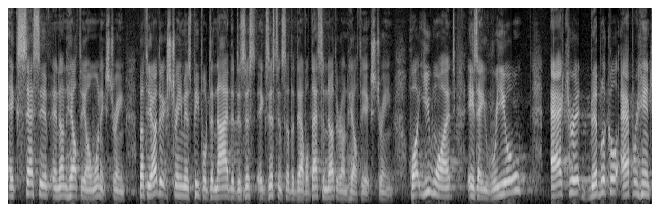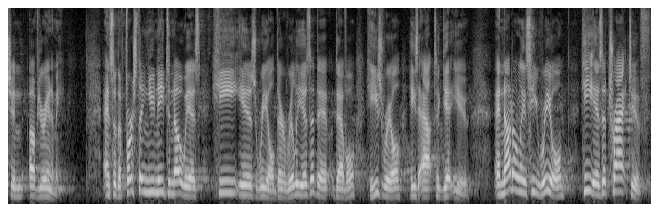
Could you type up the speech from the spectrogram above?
excessive and unhealthy on one extreme. But the other extreme is people deny the existence of the devil. That's another unhealthy extreme. What you want is a real, accurate biblical apprehension of your enemy. And so the first thing you need to know is he is real. There really is a de- devil. He's real. He's out to get you. And not only is he real, he is attractive.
